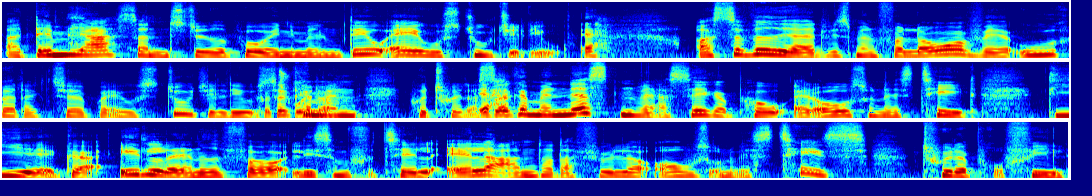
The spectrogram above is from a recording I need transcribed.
og dem jeg sådan støder på indimellem, det er jo AU Studieliv. Ja. Og så ved jeg, at hvis man får lov at være ugeredaktør på AU Studieliv, På så Twitter. kan man på Twitter, Ja. ja. så kan man næsten være sikker på, at Aarhus Universitet de øh, gør et eller andet for ligesom at fortælle alle andre, der følger Aarhus Universitets Twitter-profil,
